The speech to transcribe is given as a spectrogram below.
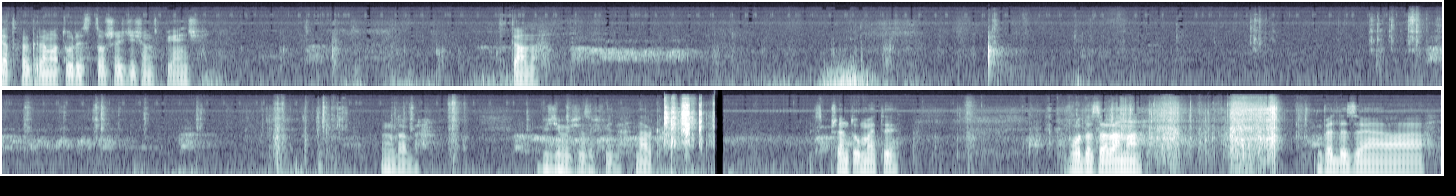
siatka gramatury 165 tytana no dobra. Widzimy się za chwilę. Narka. Sprzęt umyty woda zalana. Wedle za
